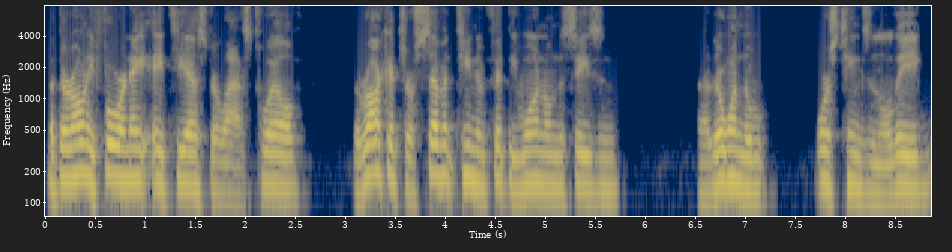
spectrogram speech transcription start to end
but they're only four and eight ATS their last 12. The Rockets are 17 and 51 on the season. Uh, they're one of the worst teams in the league.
